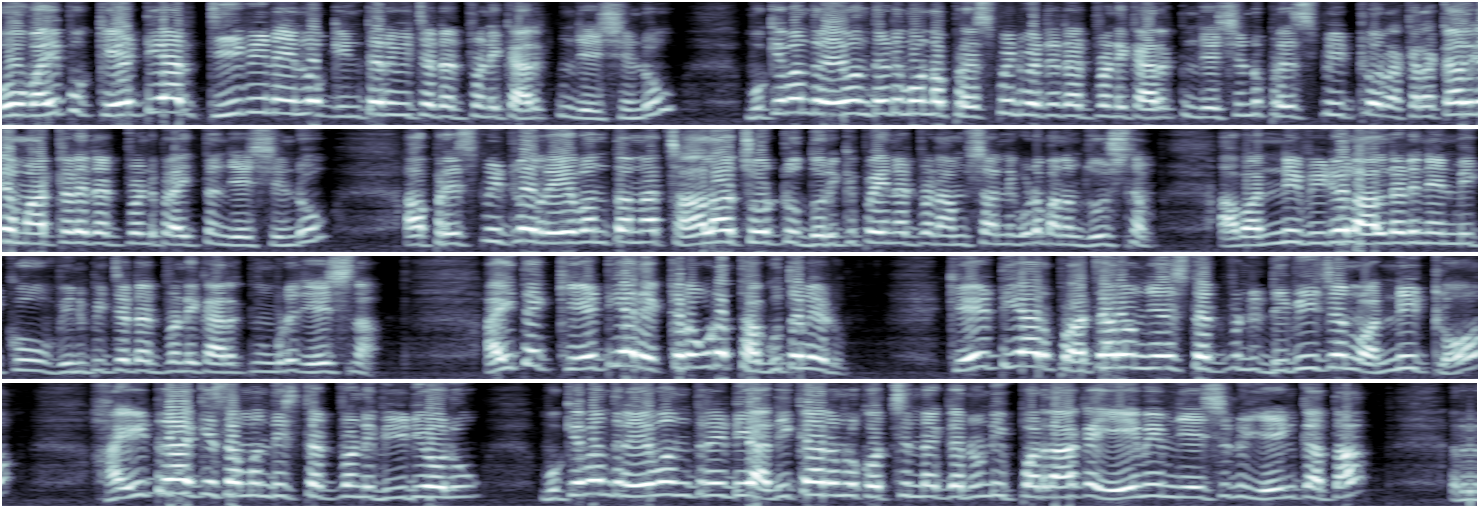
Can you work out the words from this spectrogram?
ఓవైపు కేటీఆర్ టీవీ నైన్లోకి ఇంటర్వ్యూ ఇచ్చేటటువంటి కార్యక్రమం చేసిండు. ముఖ్యమంత్రి రేవంత్ రెడ్డి మొన్న ప్రెస్ మీట్ పెట్టేటటువంటి కార్యక్రమం చేసిండు. ప్రెస్ మీట్లో రకరకాలుగా మాట్లాడేటటువంటి ప్రయత్నం చేసిండు. ఆ ప్రెస్ మీట్లో రేవంత్ అన్న చాలా చోట్ల దొరికిపోయినటువంటి అంశాన్ని కూడా మనం చూసినాం. అవన్నీ వీడియోలు ఆల్రెడీ నేను మీకు వినిపించేటటువంటి కార్యక్రమం కూడా చేసిన. అయితే కేటీఆర్ ఎక్కడ కూడా తగ్గుతలేడు. కేటీఆర్ ప్రచారం చేసేటటువంటి డివిజన్లు అన్నిట్లో హైడ్రాకి సంబంధించినటువంటి వీడియోలు. ముఖ్యమంత్రి రేవంత్ రెడ్డి అధికారంలోకి వచ్చిన దగ్గర నుండి ఇప్పటిదాకా ఏమేం చేసిండు ఏం కథ?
